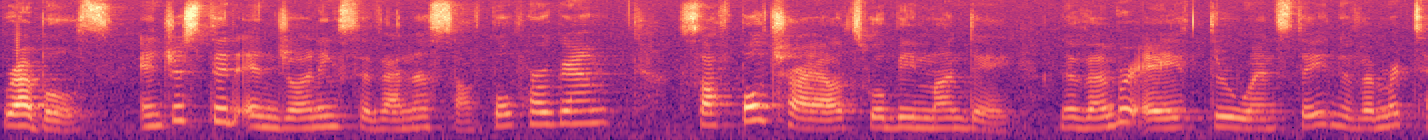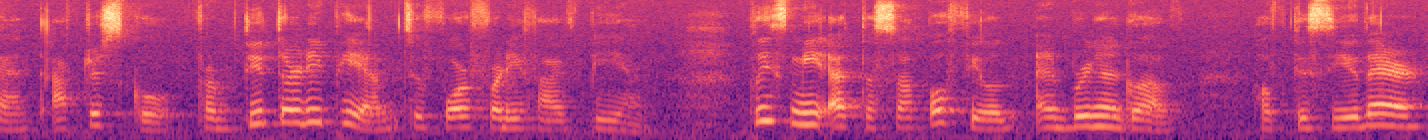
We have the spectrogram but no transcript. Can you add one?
Rebels, interested in joining Savanna's softball program? Softball tryouts will be Monday, November 8th through Wednesday, November 10th after school from 2.30 p.m. to 4.45 p.m. Please meet at the softball field and bring a glove. Hope to see you there.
